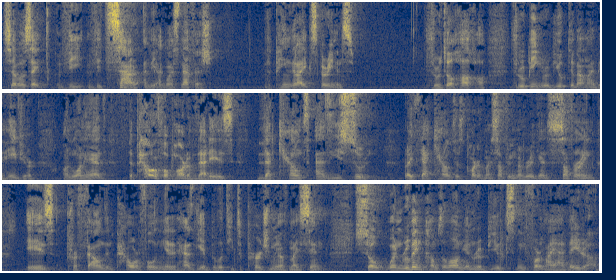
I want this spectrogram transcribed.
So I will say the tsar and the agmas nefesh, the pain that I experience through tochacha, through being rebuked about my behavior. On one hand, the powerful part of that is that counts as yisurin, right? That counts as part of my suffering. Remember again, suffering is profound and powerful, and yet it has the ability to purge me of my sin. So when Reuven comes along and rebukes me for my avera,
